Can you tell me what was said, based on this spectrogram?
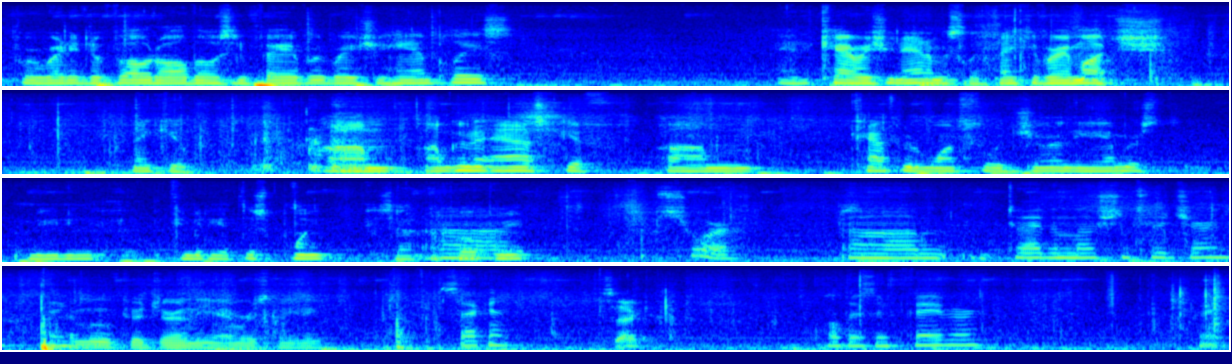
If we're ready to vote, all those in favor, raise your hand, please. And it carries unanimously. Thank you very much. Thank you. Um, I'm going to ask if um, Catherine wants to adjourn the Amherst meeting committee at this point. Is that appropriate? Sure. Um, Do I have a motion to adjourn? I Thank you. move to adjourn the Amherst meeting. Second? Second. All those in favor? Great,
